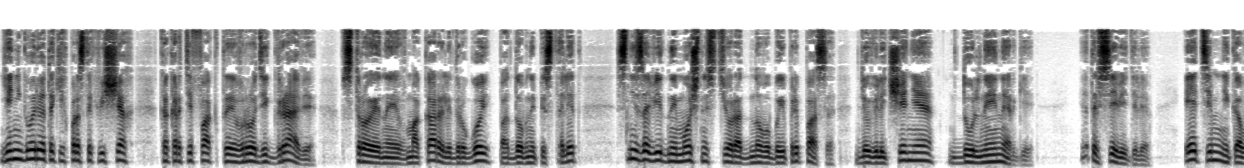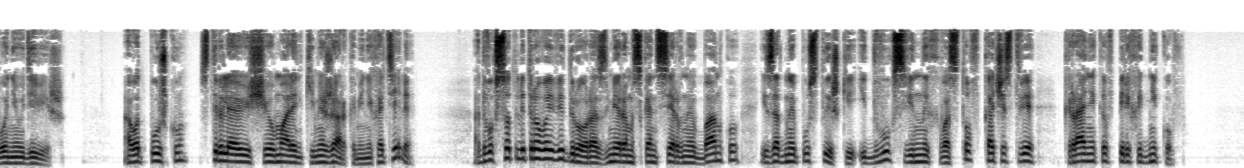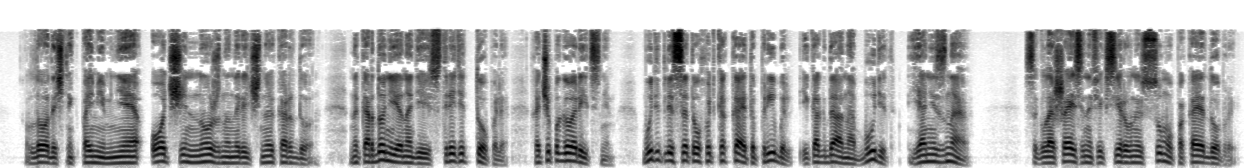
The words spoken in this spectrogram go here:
Я не говорю о таких простых вещах, как артефакты вроде грави, встроенные в Макар или другой подобный пистолет с незавидной мощностью родного боеприпаса для увеличения дульной энергии. Это все видели. Этим никого не удивишь. А вот пушку, стреляющую маленькими жарками, не хотели? А двухсотлитровое ведро размером с консервную банку из одной пустышки и двух свиных хвостов в качестве краников-переходников. Лодочник, пойми, мне очень нужно на речной кордон. На кордоне я надеюсь встретить Тополя. Хочу поговорить с ним. Будет ли с этого хоть какая-то прибыль, и когда она будет, я не знаю. Соглашайся на фиксированную сумму, пока я добрый.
